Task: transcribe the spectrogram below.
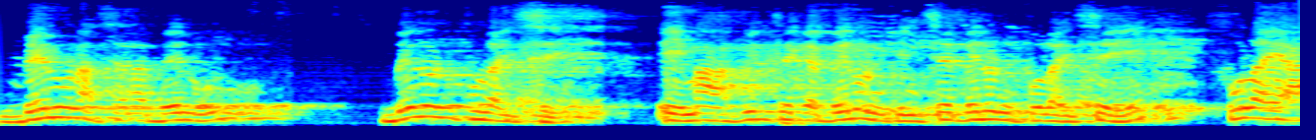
বেলুন আছে না বেলুন? বেলুন ফুলাইছে। এই মাহফিল থেকে বেলুন কিনছে, বেলুন ফুলাইছে। ফুলাইয়া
